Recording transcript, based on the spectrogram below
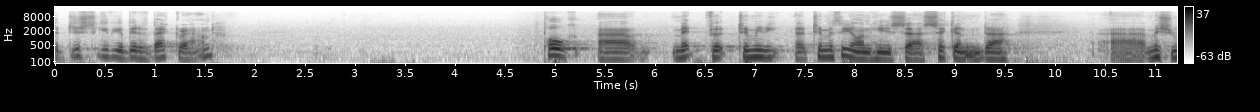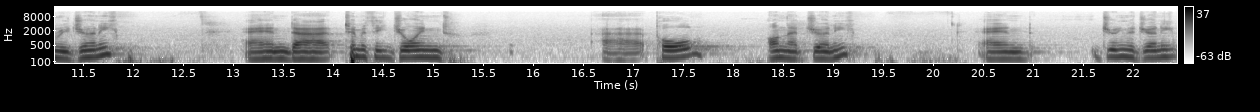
but just to give you a bit of background, Paul uh, met Timothy, uh, Timothy, on his uh, second uh, uh, missionary journey, and uh, Timothy joined Paul on that journey. And during the journey,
